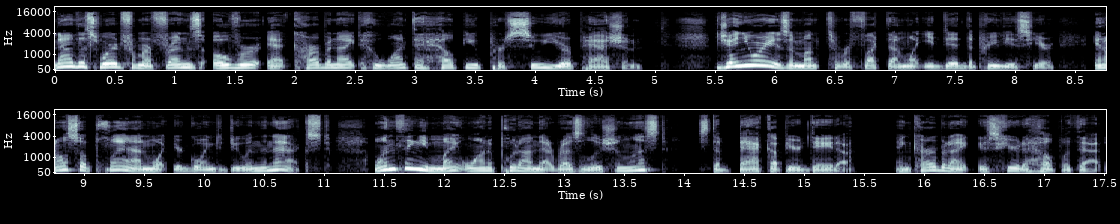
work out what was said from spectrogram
Now, this word from our friends over at Carbonite who want to help you pursue your passion. January is a month to reflect on what you did the previous year and also plan what you're going to do in the next. One thing you might want to put on that resolution list is to back up your data and Carbonite is here to help with that.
